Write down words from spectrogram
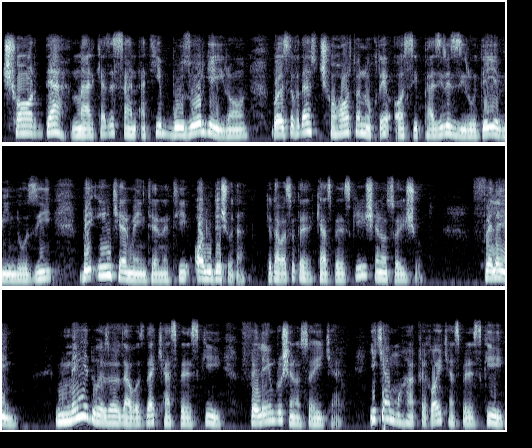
14 مرکز صنعتی بزرگ ایران با استفاده از چهار تا نقطه آسیب پذیر زیروده ویندوزی به این کرم اینترنتی آلوده شدند که توسط کسپرسکی شناسایی شد. فلیم می 2012 کسپرسکی فلیم رو شناسایی کرد. یکی از محققای کسپرسکی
